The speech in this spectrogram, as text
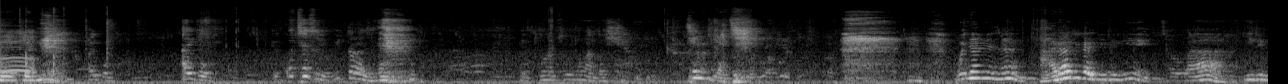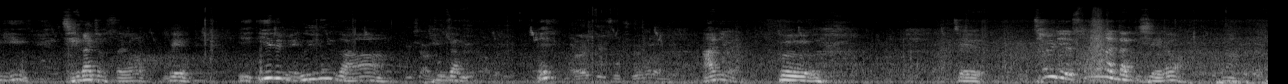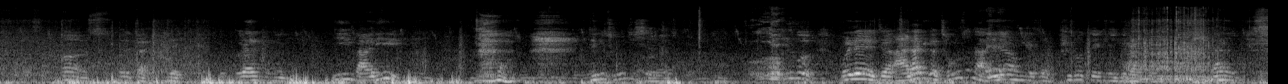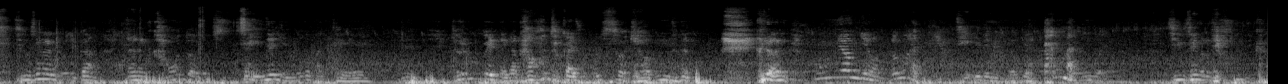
저렇게 아이고. 아이고. 이 꽃에서 여기 떨어지네. 이 돈은 소중한 것이야 챙겨야지. 뭐냐면은 아라리라는 이름이 저가 이름이 제가 졌어요. 근데 이 이름의 의미가 굉장히 예? 아니요. 그제 천리에 선명한다는 뜻이에요. 어, 어 그러니까 이제 고양이는 이 말이 되게 좋은 뜻이에요. 그리고 원래 저 아라리가 정선 아리랑에서 비롯된 얘기라고. 나는 지금 생각해보니까 나는 강원도하고 진짜 인연이 있는 것 같아. 네. 결국엔 내가 강원도까지 올 수밖에 없는 그런 운명이었던 것 같아요 제 이름이 여기에 딱 맞는 거예요. 지금 생각해보니까.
